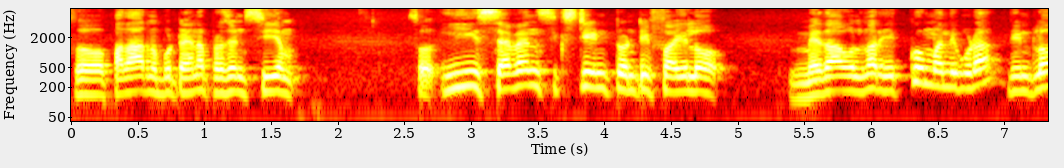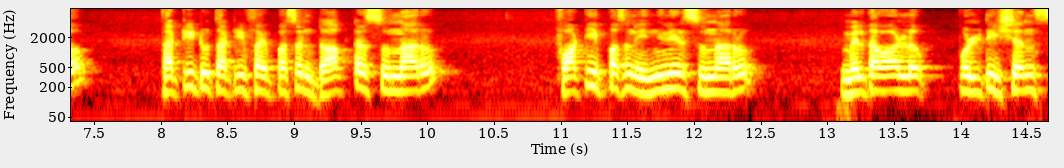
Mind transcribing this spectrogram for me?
సో పదహారున బుట్ట ఆయన ప్రజెంట్ సీఎం. సో ఈ సెవెన్ సిక్స్టీన్ ట్వంటీ ఫైవ్లో మేధావులు ఉన్నారు. ఎక్కువ మంది కూడా దీంట్లో thirty two thirty five percent doctors ఉన్నారు. ఫార్టీ పర్సెంట్ ఇంజనీర్స్ ఉన్నారు. మిగతా వాళ్ళు పొలిటీషియన్స్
